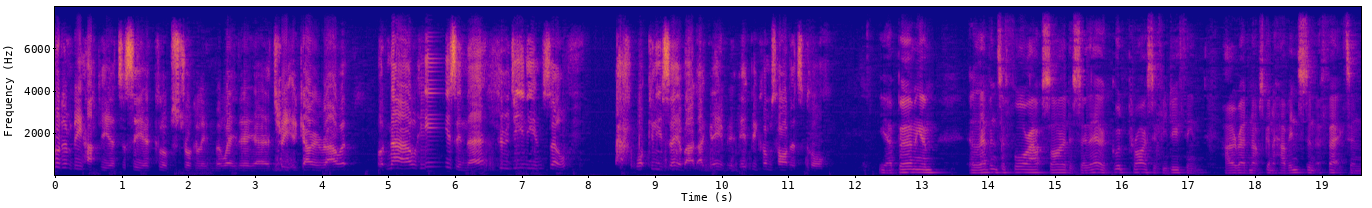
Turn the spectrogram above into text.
Couldn't be happier to see a club struggling the way they uh, treated Gary Rowett. But now he's in there, Houdini himself. What can you say about that game? It, it becomes harder to call. Yeah, Birmingham 11 to 4 outsiders, so they're a good price if you do think Harry Redknapp's going to have instant effect. And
